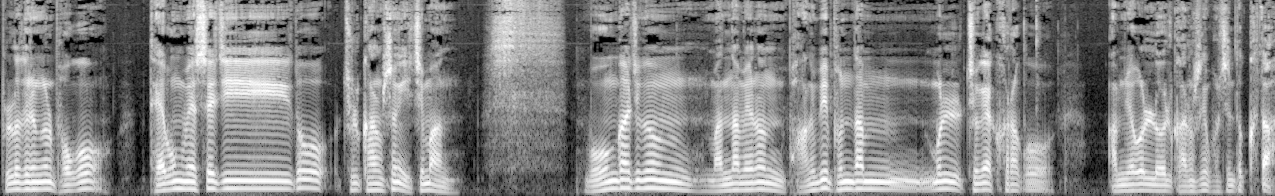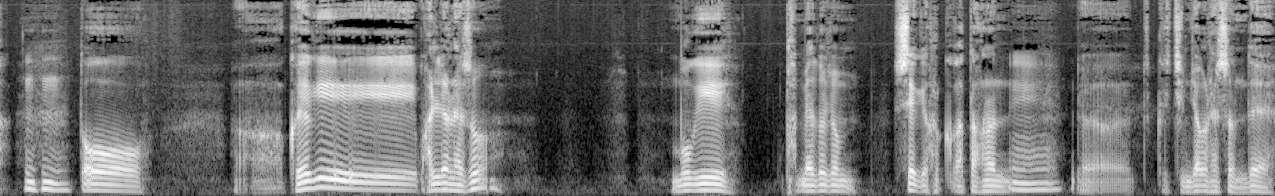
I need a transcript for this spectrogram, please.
불러들이는 걸 보고 대북 메시지도 줄 가능성이 있지만 뭔가 지금 만나면은 방위비 분담을 정액하라고 압력을 넣을 가능성이 훨씬 더 크다. 음흠. 또, 어, 그 얘기 관련해서 무기 판매도 좀 세게 할 것 같다 하는 예. 어, 그 짐작을 했었는데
